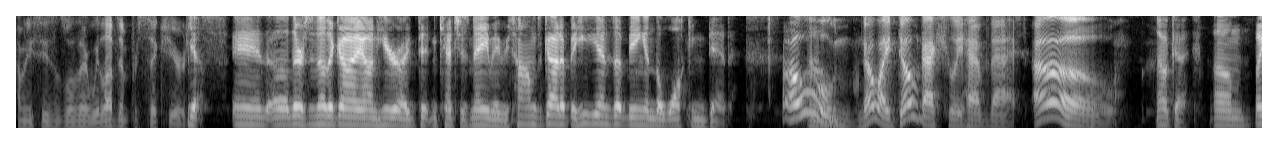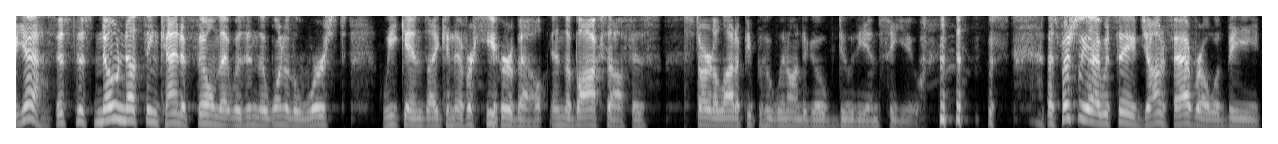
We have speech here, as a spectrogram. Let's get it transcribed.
how many seasons was there? We loved him for six years. yes, and uh, there's another guy on here. I didn't catch his name. Maybe Tom's got it, but he ends up being in The Walking Dead. Oh Um, no, I don't actually have that. Oh, Okay. Um, but yeah, this this know nothing kind of film that was in the one of the worst weekends I can ever hear about in the box office. Start a lot of people who went on to go do the MCU. Especially I would say Jon Favreau would be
